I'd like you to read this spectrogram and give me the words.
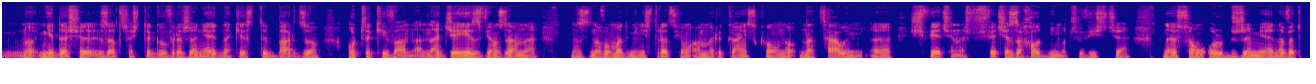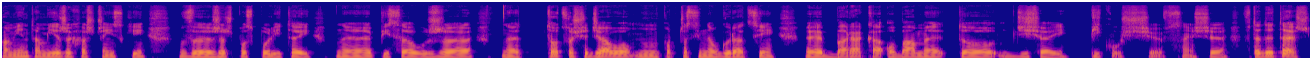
no, nie da się zatrzeć tego wrażenia, jednak jest bardzo oczekiwana. Nadzieje związane z nową administracją amerykańską no, na całym e, świecie, w świecie zachodnim oczywiście, są olbrzymie. Nawet pamiętam Jerzy Haszczyński w Rzeczpospolitej pisał, że to, co się działo podczas inauguracji Baracka Obamy, to dzisiaj pikuś, w sensie wtedy też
